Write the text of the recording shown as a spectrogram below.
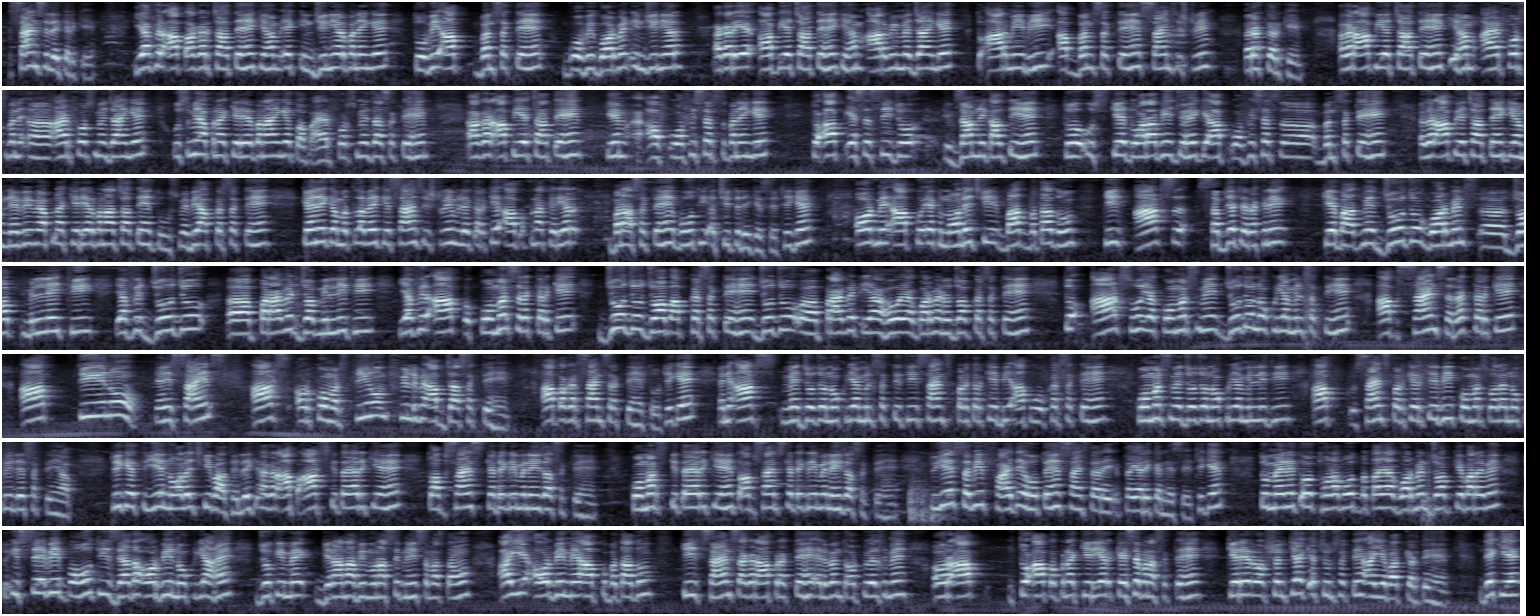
साइंस लेकर के। या फिर आप अगर चाहते हैं कि हम एक इंजीनियर बनेंगे तो भी आप बन सकते हैं, वो भी गवर्नमेंट इंजीनियर अगर ये, आप ये चाहते हैं कि हम आर्मी में जाएँगे तो आर्मी भी आप बन सकते हैं साइंस स्ट्रीम रख करके। अगर आप ये चाहते हैं कि हम एयरफोर्स बने एयरफोर्स में जाएँगे, उसमें अपना करियर बनाएँगे तो आप एयरफोर्स में जा सकते हैं। अगर आप ये चाहते हैं कि हम ऑफिसर्स बनेंगे तो आप एसएससी जो एग्ज़ाम निकालती हैं तो उसके द्वारा भी जो है कि आप ऑफिसर्स बन सकते हैं। अगर आप ये चाहते हैं कि हम नेवी में अपना करियर बना चाहते हैं तो उसमें भी आप कर सकते हैं। कहने का मतलब है कि साइंस स्ट्रीम लेकर के आप अपना करियर बना सकते हैं बहुत ही अच्छी तरीके से, ठीक है? और मैं आपको एक नॉलेज की बात बता दूँ कि आर्ट्स सब्जेक्ट रखने के बाद में जो जो गवर्नमेंट जॉब मिलनी थी या फिर जो जो प्राइवेट जॉब मिलनी थी या फिर आप कॉमर्स रख करके जो जो जॉब आप कर सकते हैं, जो जो प्राइवेट या हो या गवर्नमेंट हो जॉब कर सकते हैं तो आर्ट्स हो या कॉमर्स में जो जो नौकरियाँ मिल सकती हैं, आप साइंस रख करके आप तीनों, यानी साइंस आर्ट्स और कॉमर्स तीनों फ़ील्ड में आप जा सकते हैं। आप अगर साइंस रखते हैं तो ठीक है? यानी आर्ट्स में जो जो नौकरियाँ मिल सकती थी, साइंस पढ़ करके भी आप वो कर सकते हैं। कॉमर्स में जो जो नौकरियाँ मिलनी थी, आप साइंस पढ़ करके भी कॉमर्स वाला नौकरी ले सकते हैं आप। ठीक है तो ये नॉलेज की बात है। लेकिन अगर आप आर्ट्स की तैयारी किए हैं तो आप साइंस कैटेगरी में नहीं जा सकते हैं। कॉमर्स की तैयारी किए हैं तो आप साइंस कैटेगरी में नहीं जा सकते हैं। तो ये सभी फ़ायदे होते हैं साइंस तैयारी करने से, ठीक है? तो मैंने तो थोड़ा बहुत बताया गवर्नमेंट जॉब के बारे में। तो इससे भी बहुत ही ज़्यादा और भी नौकरियाँ हैं, जो कि मैं गिनाना भी मुनासिब नहीं समझता हूँ। आइए और भी मैं आपको बता दूँ कि साइंस अगर आप रखते हैं इलेवेंथ और ट्वेल्थ में, और आप तो आप अपना करियर कैसे बना सकते हैं? करियर ऑप्शन क्या क्या चुन सकते हैं? आइए बात करते हैं। देखिए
